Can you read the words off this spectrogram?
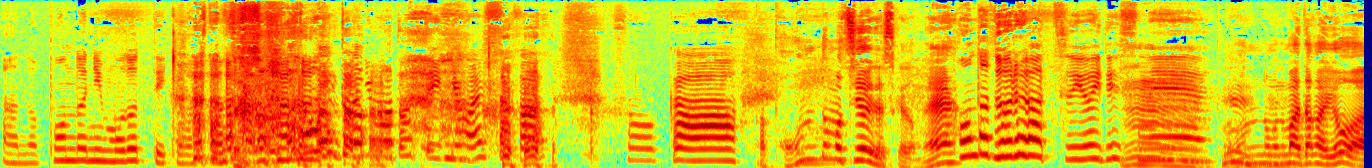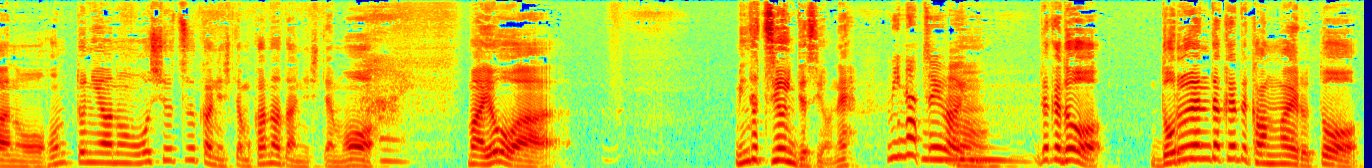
あのポンドに戻っていきました。本当に戻っていきましたか？そうかまあポンドも強いですけどね。ポンドドルは強いですね、うん、ポンドも、まあ、だから要は、あの、本当にあの、欧州通貨にしてもカナダにしても、はいまあ、要は、みんな強いんですよね。みんな強い、うん、だけど、ドル円だけで考えると、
